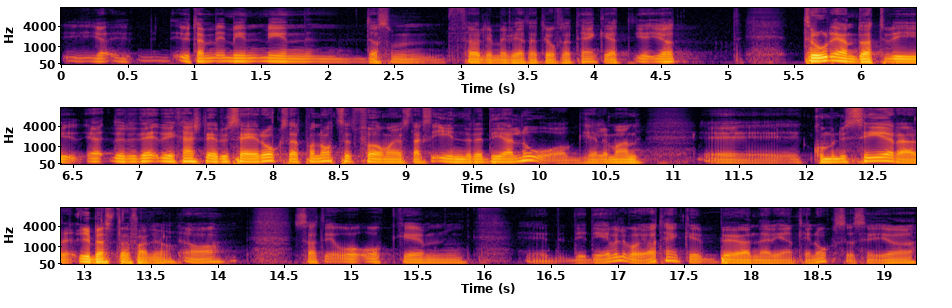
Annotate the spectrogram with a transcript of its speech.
jag, utan min, min, de som följer mig vet att jag ofta tänker att jag, jag tror ändå att vi, det, det, det är kanske det du säger också, att på något sätt för man en slags inre dialog, eller man eh, kommunicerar. I bästa fall, ja. ja så att, och, och um, det, det, är väl vad jag tänker böner egentligen också. Så jag,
